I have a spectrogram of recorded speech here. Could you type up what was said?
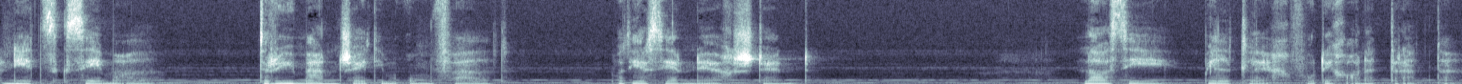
Und jetzt seh mal drei Menschen in deinem Umfeld, die dir sehr nahe stehen. Lass sie bildlich vor dich antreten.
